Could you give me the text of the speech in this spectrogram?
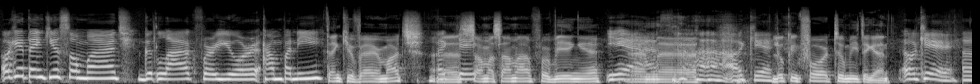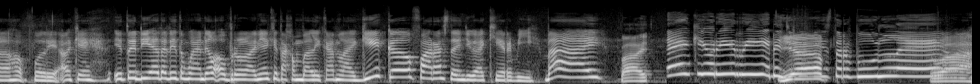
Okay, thank you so much. Good luck for your company. Thank you very much, uh, Okay. Sama-sama, for being here. Yes. And uh, Oke. looking forward to meet again. Oke, uh, hopefully. Oke, itu dia tadi teman Andel obrolannya kita kembalikan lagi ke Faras dan juga Kirby. Bye. Bye. Thank you Riri dan juga Yep. Mr. Bule Wah.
